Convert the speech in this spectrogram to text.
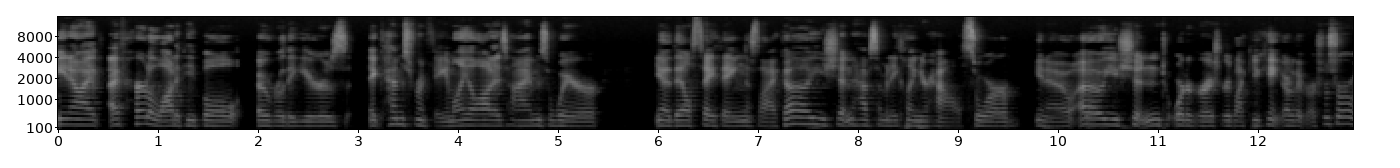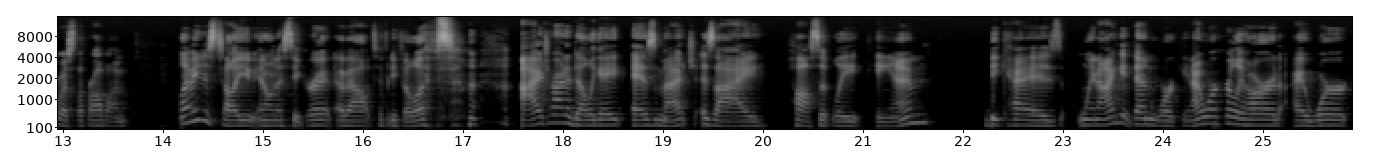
You know, I've, I've heard a lot of people over the years, it comes from family a lot of times where, you know, they'll say things like, oh, you shouldn't have somebody clean your house, or, you know, oh, you shouldn't order groceries. Like, you can't go to the grocery store. What's the problem? Let me just tell you in on a secret about Tiffany Phillips. I try to delegate as much as I possibly can because when I get done working, I work really hard. I work,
